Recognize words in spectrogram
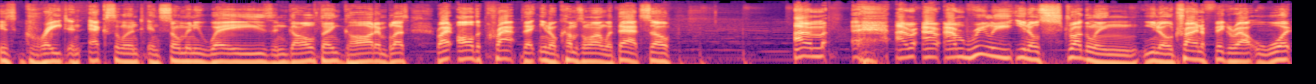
is great and excellent in so many ways, and oh, thank God and bless, right? All the crap that you know comes along with that. So. I'm, I'm, I'm really, you know, struggling, you know, trying to figure out what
